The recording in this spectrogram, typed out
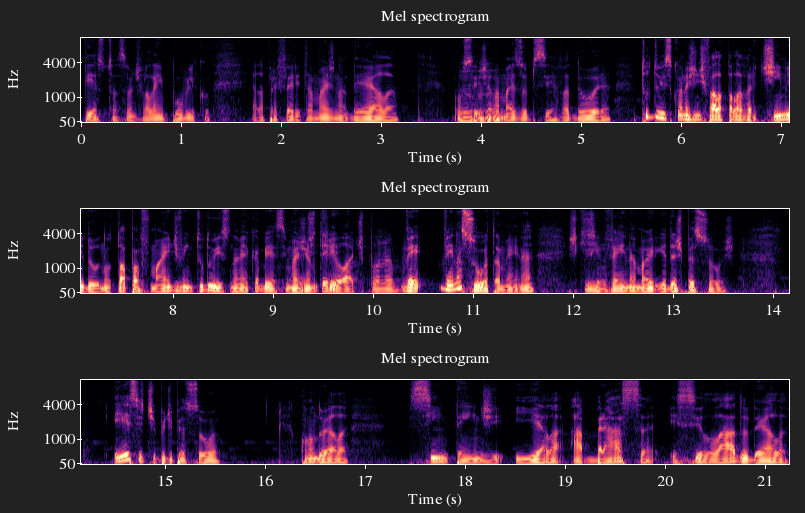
ter a situação de falar em público. Ela prefere estar mais na dela, ou uhum. seja, ela é mais observadora. Tudo isso, quando a gente fala a palavra tímido, no top of mind vem tudo isso na minha cabeça. Imagino é um estereótipo, né? Vem, vem na sua também, né? Acho que Sim. vem na maioria das pessoas. Esse tipo de pessoa, quando ela se entende e ela abraça esse lado dela,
